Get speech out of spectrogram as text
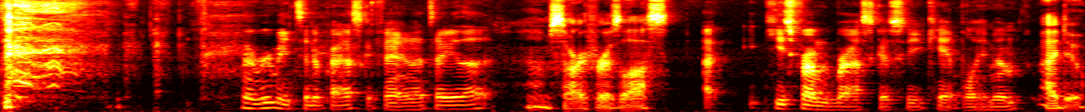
My roommate's a Nebraska fan, I tell you that. I'm sorry for his loss. I, he's from Nebraska, so you can't blame him. I do.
